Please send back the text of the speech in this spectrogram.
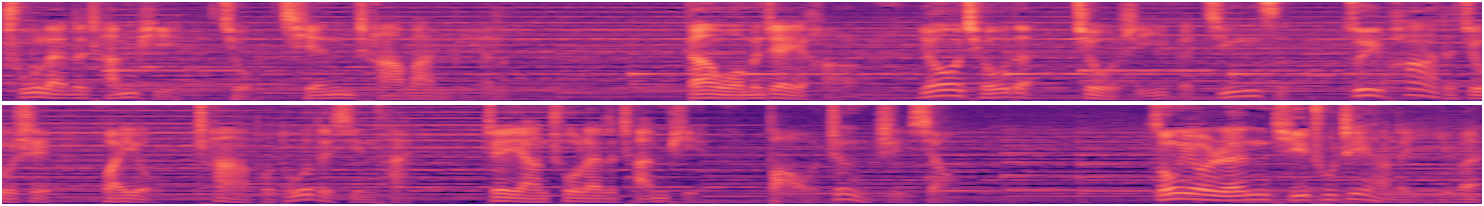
出来的产品就千差万别了。干我们这一行。”要求的就是一个“精”字，最怕的就是怀有差不多的心态，这样出来的产品保证滞销。总有人提出这样的疑问：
